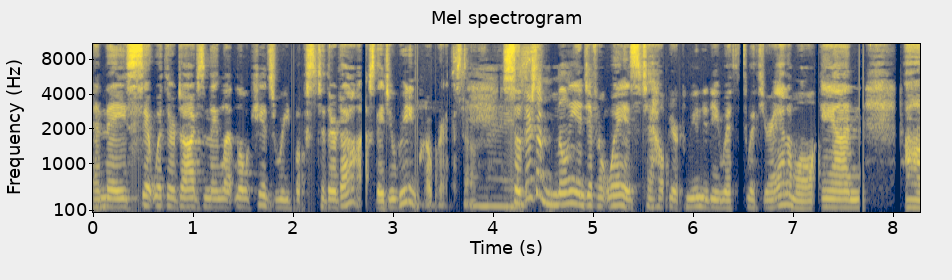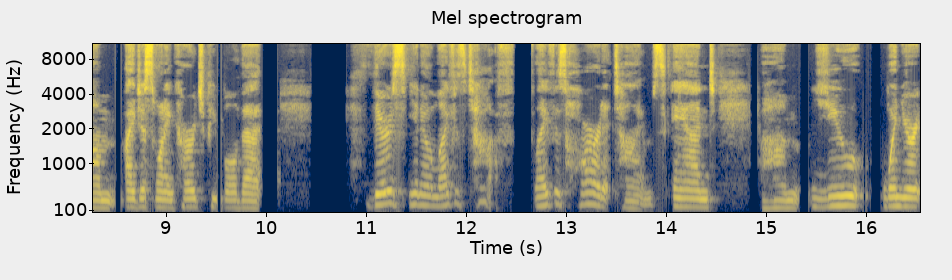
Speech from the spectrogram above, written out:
and they sit with their dogs and they let little kids read books to their dogs. They do reading programs. So, nice. so there's a million different ways to help your community with with your animal. And um, I just want to encourage people that there's you know life is tough life is hard at times and um, you when you're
